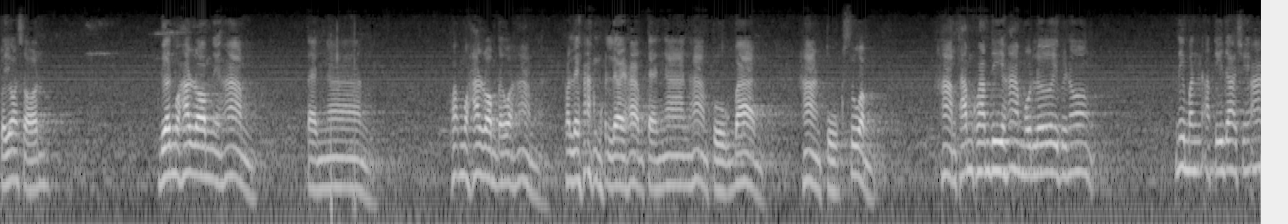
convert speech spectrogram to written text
ตัวย่อสอน เดือนมุฮัรรอมเนี่ยห้าม แต่งงาน ราะมุฮัรรอมแปลว่าห้ามเขาเลยห้ามหมดเลย ห้ามแต่งงาน ห้ามปลูกบ้าน ห้ามปลูกส้วม ห้ามทำความดี ห้ามหมดเลยพี่น้อง นี่มันอักีดาชีอะ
